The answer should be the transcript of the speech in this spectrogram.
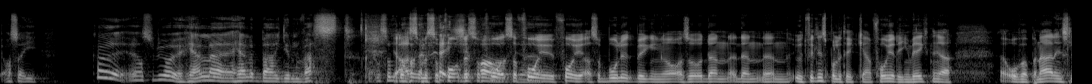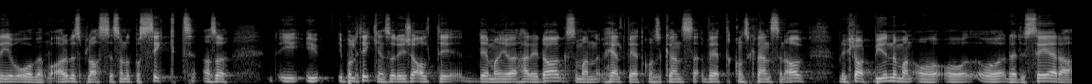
også i altså, du har jo hele, hele Bergen Vest. Altså, ja, altså, men så får, så får, så får, jo, får jo altså, Boligutbygging og altså, den, den, den, utviklingspolitikken får jo ringvirkninger over på næringsliv over på arbeidsplasser. sånn at på sikt altså, i, i, i, politikken så er det ikke alltid det man gjør her i dag, som man helt vet, konsekvensen, vet konsekvensen av. Men det er klart, begynner man å, å, å redusere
